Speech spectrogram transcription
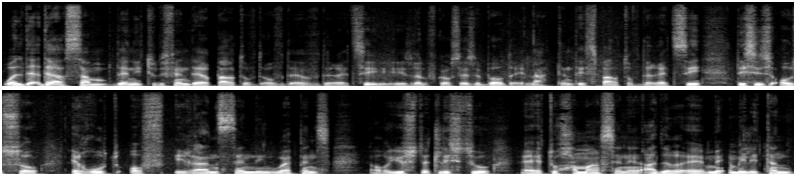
Well, there, there, are some. They need to defend their part of the, of the, of the Red Sea. Israel, of course, has a border, a lot, and this part of the Red Sea. This is also a route of Iran sending weapons or used at least to uh, to Hamas and other uh, militant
